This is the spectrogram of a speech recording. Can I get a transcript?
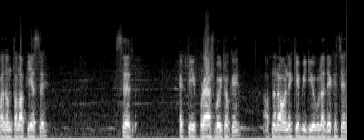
কদমতলা পিএসএ স্যার একটি প্রয়াস বৈঠকে। আপনারা অনেকে ভিডিওগুলো দেখেছেন।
